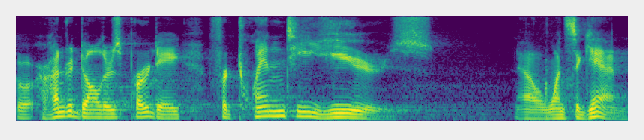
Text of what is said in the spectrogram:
or $100 per day for 20 years. Now, once again,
